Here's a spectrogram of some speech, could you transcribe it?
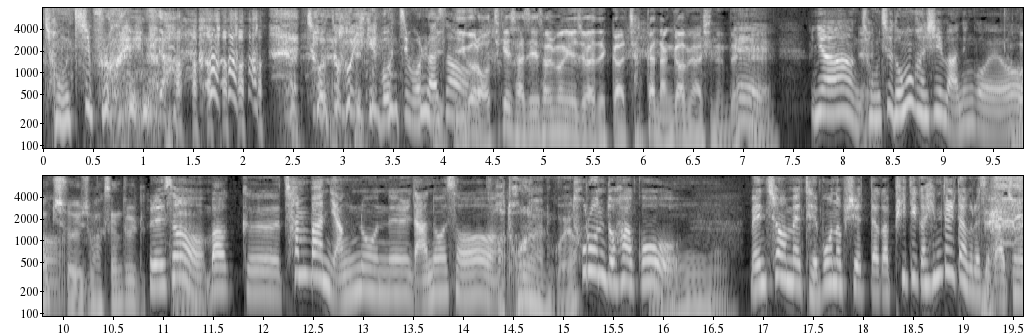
정치 프로그램입니다. 저도 이게 뭔지 몰라서. 이, 걸 어떻게 자세히 설명해 줘야 될까 잠깐 난감해 하시는데. 예. 네. 그냥 예. 정치에 너무 관심이 많은 거예요. 그렇죠. 요즘 학생들 그래서 네. 막그 찬반 양론을 나눠서 아, 토론하는 거예요? 토론도 하고 오. 맨 처음에 대본 없이 했다가 PD가 힘들다 그래서 나중에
